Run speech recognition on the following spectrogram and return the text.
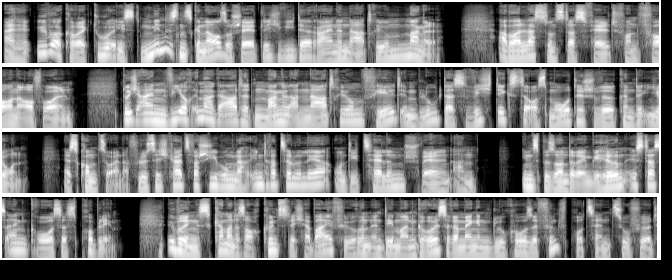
Eine Überkorrektur ist mindestens genauso schädlich wie der reine Natriummangel. Aber lasst uns das Feld von vorne aufrollen. Durch einen wie auch immer gearteten Mangel an Natrium fehlt im Blut das wichtigste osmotisch wirkende Ion. Es kommt zu einer Flüssigkeitsverschiebung nach intrazellulär und die Zellen schwellen an. Insbesondere im Gehirn ist das ein großes Problem. Übrigens kann man das auch künstlich herbeiführen, indem man größere Mengen Glucose 5% zuführt.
